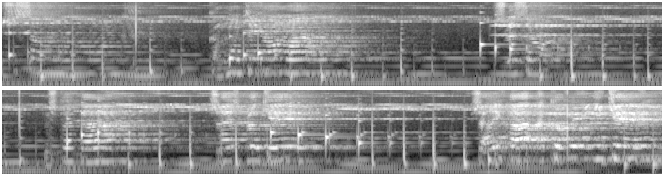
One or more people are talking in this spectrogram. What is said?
Je sens comme monter en moi. Je le sens, mais je peux pas. Je reste bloqué. J'arrive pas à communiquer.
